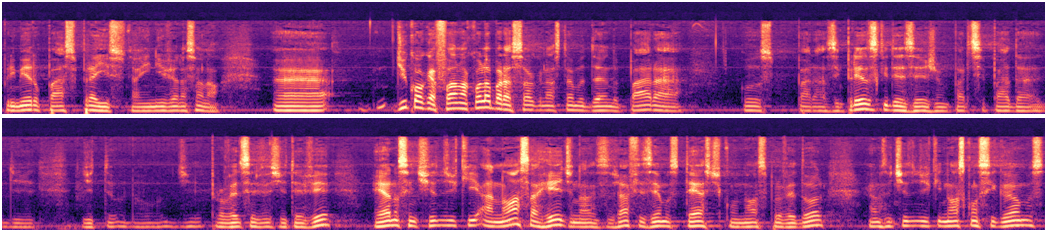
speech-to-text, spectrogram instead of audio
primeiro passo para isso, tá, em nível nacional. Uh, de qualquer forma, a colaboração que nós estamos dando para, os, para as empresas que desejam participar da, de, de, de prover serviços de TV, é no sentido de que a nossa rede, nós já fizemos teste com o nosso provedor, é no sentido de que nós consigamos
